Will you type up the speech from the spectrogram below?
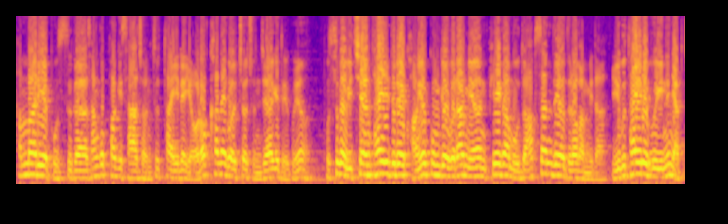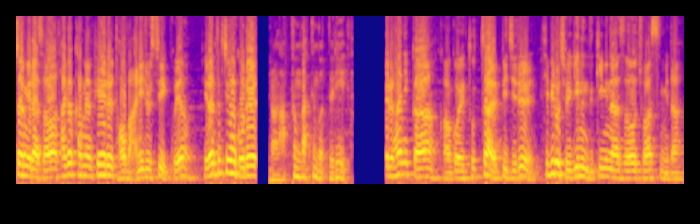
한 마리의 보스가 3 곱하기 4 전투 타일에 여러 칸에 걸쳐 존재하게 되고요. 보스가 위치한 타일들의 광역 공격을 하면 피해가 모두 합산되어 들어갑니다. 일부 타일의 부위는 약점이라서 타격하면 피해를 더 많이 줄 수 있고요. 이런 특징을 고려해 이런 아픔 같은 것들이 를 하니까 과거의 도트 RPG를 TV로 즐기는 느낌이 나서 좋았습니다.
